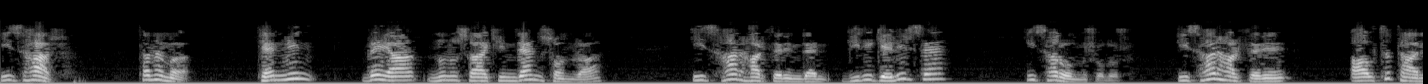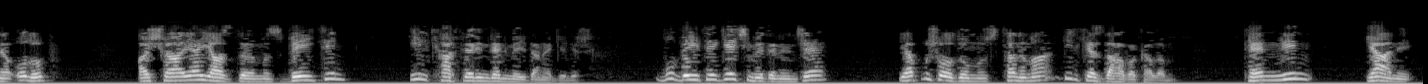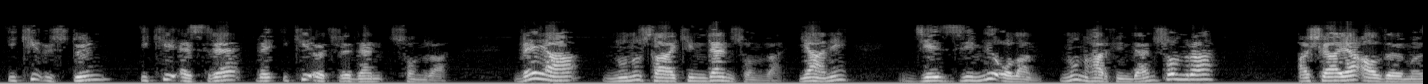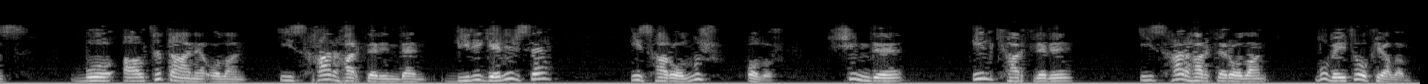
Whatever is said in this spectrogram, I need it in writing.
İzhar tanımı tenvin veya nunu sakinden sonra izhar harflerinden biri gelirse izhar olmuş olur. İzhar harfleri altı tane olup aşağıya yazdığımız beytin ilk harflerinden meydana gelir. Bu beyte geçmeden önce yapmış olduğumuz tanıma bir kez daha bakalım. Tenvin yani iki üstün, iki esre ve iki ötreden sonra veya nunu sakinden sonra yani cezimli olan nun harfinden sonra aşağıya aldığımız bu altı tane olan izhar harflerinden biri gelirse izhar olmuş olur. Şimdi ilk harfleri izhar harfleri olan bu beyti okuyalım.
